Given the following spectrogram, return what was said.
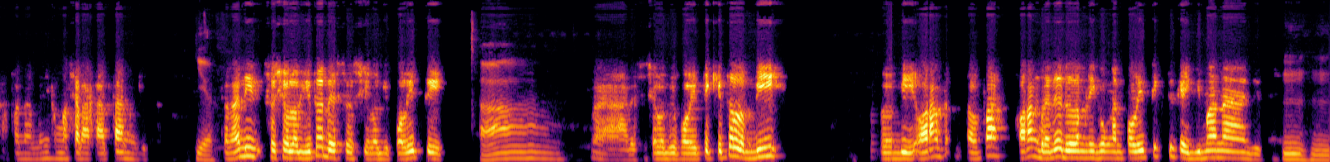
apa namanya kemasyarakatan gitu yeah. karena di sosiologi itu ada sosiologi politik ah nah ada sosiologi politik itu lebih lebih orang apa orang berada dalam lingkungan politik tuh kayak gimana gitu mm -hmm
